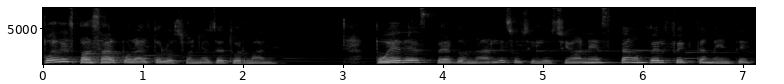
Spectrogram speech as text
Puedes pasar por alto los sueños de tu hermano. Puedes perdonarle sus ilusiones tan perfectamente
